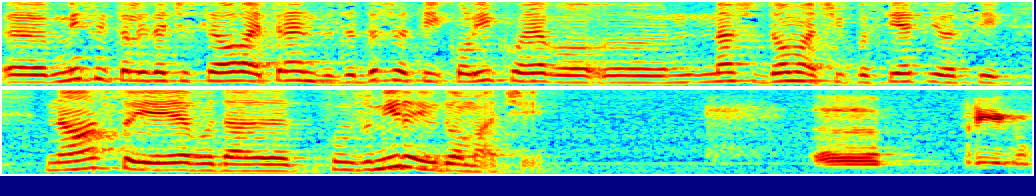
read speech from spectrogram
E, mislite li da će se ovaj trend zadržati i koliko evo e, naši domaći posjetioci nastoje evo da konzumiraju domaći? E, prije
